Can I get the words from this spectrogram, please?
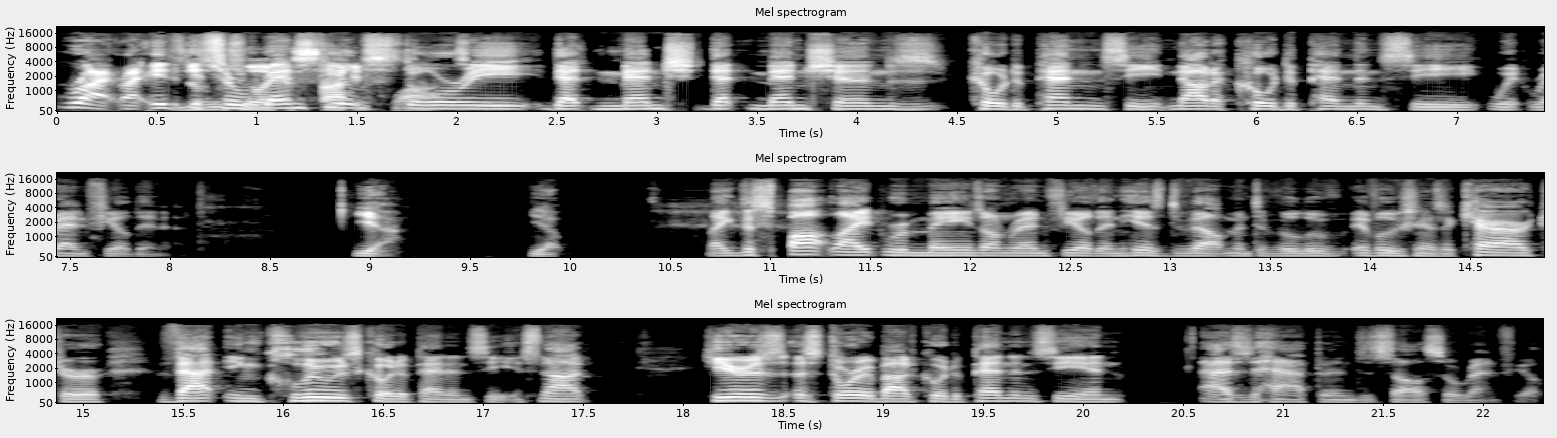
Right, right. It's, It it's a like a Renfield plot. story that men- that mentions codependency, not a codependency with Renfield in it. Yeah, Yep. Like the spotlight remains on Renfield and his development of evolu- evolution as a character. That includes codependency. It's not here's a story about codependency, and as it happens, it's also Renfield.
